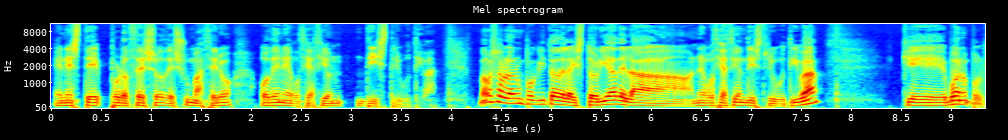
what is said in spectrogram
en este proceso de suma cero o de negociación distributiva. Vamos a hablar un poquito de la historia de la negociación distributiva que bueno, pues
